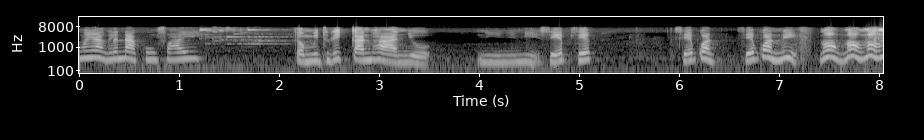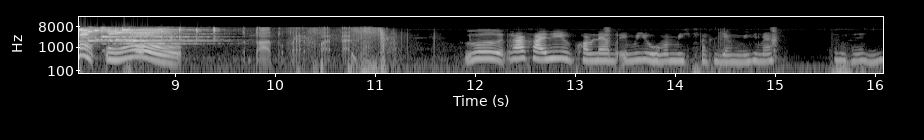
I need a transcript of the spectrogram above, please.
ไม่อยากเล่นด่านโคมไฟแต่มีทริคการผ่านอยู่ นี่นี่นี่เซฟเซฟเซฟก่อนเซฟก่อนนี่น้องน้องน้องน้องโอ้ตาตายตาตาตายคือถ้าใครที่ความแรงตัวเองไม่อยู่มันมีตะเกียงนี้ใช่ไหมมันใช้อย่างนี้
